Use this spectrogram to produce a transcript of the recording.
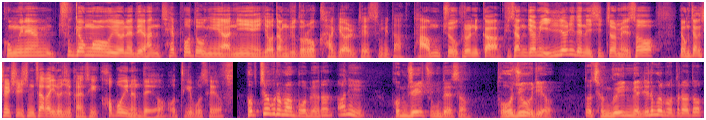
국민의힘 추경호 의원에 대한 체포동의안이 여당 주도로 가결됐습니다. 다음 주 그러니까 비상기한이 1년이 되는 시점에서 영장실질 심사가 이루어질 가능성이 커 보이는데요. 어떻게 보세요? 법적으로만 보면은 아니 범죄의 중대성, 도주 우려, 또 증거인멸 이런 걸 보더라도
